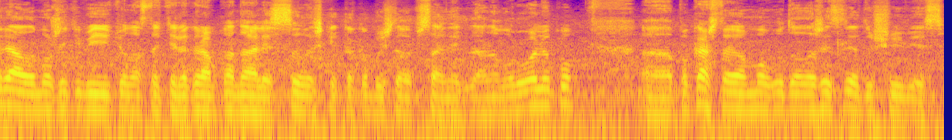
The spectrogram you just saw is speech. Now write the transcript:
Фото, видеоматериалы можете видеть у нас на телеграм-канале. Ссылочки, как обычно, в описании к данному ролику. Э, Пока что я могу доложить следующую вещь.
